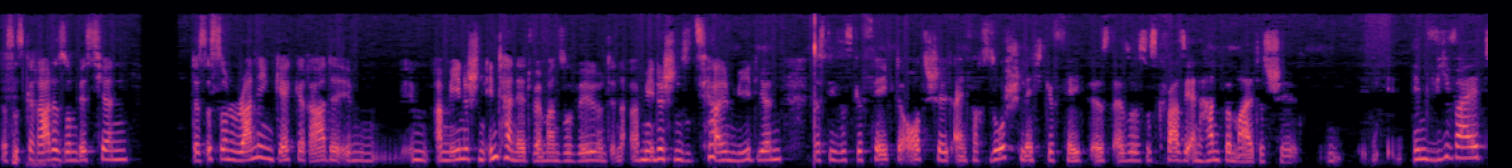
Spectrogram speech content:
Das ist gerade so ein bisschen, das ist so ein Running Gag gerade im, im armenischen Internet, wenn man so will, und in armenischen sozialen Medien, dass dieses gefakte Ortsschild einfach so schlecht gefaked ist. Also es ist quasi ein handbemaltes Schild inwieweit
